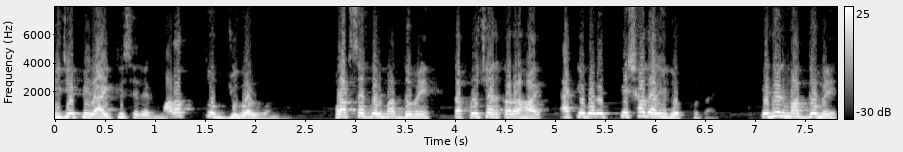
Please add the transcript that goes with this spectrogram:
বিজেপির আইটি সেলের মারাত্মক যুগলবন্দি। হোয়াটসঅ্যাপের মাধ্যমে তা প্রচার করা হয় একেবারে পেশাদারি দক্ষতায়। এদের মাধ্যমে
